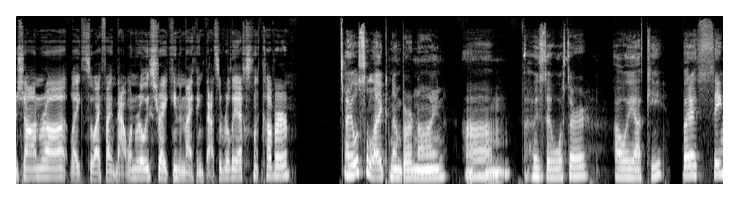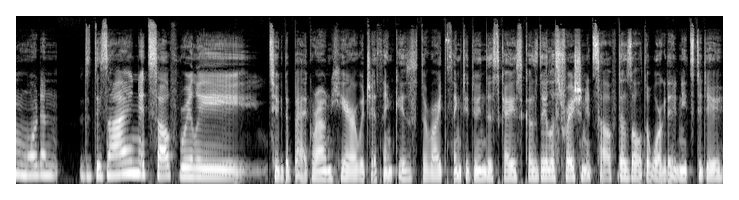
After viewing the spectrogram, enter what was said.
genre. Like, so I find that one really striking, and I think that's a really excellent cover. I also like number nine. Um, who's the author? Aoyaki. But I think more than the design itself really took the background here, which I think is the right thing to do in this case, because the illustration itself does all the work that it needs to do.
